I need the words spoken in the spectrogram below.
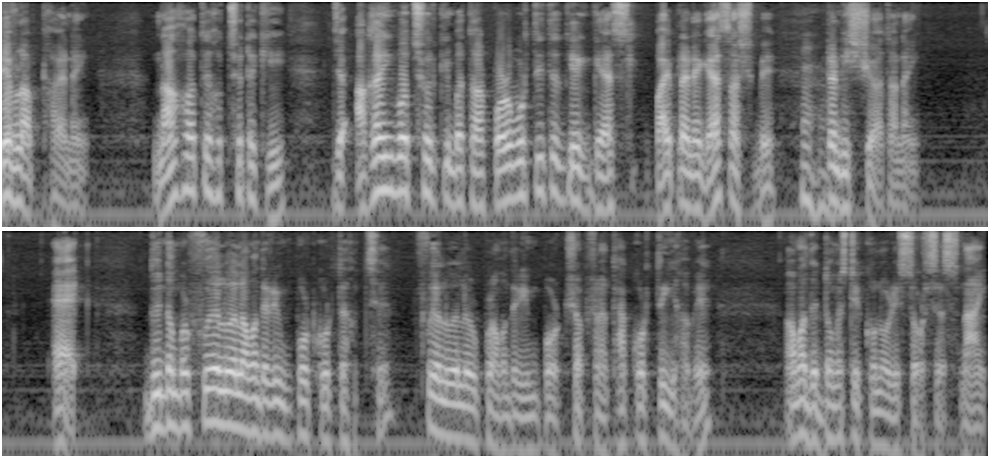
ডেভেলপড হয় নাই। না হতে হচ্ছেটা কি যে আগামী বছর কিংবা তার পরবর্তীতে যে গ্যাস পাইপলাইনে গ্যাস আসবে এটা নিশ্চয়তা নাই। এক। দুই নম্বর ফুয়েল ওয়েল আমাদের ইম্পোর্ট করতে হচ্ছে। ফুয়েল ওয়েলের উপর আমাদের ইম্পোর্ট সবসময় থাক করতেই হবে। আমাদের ডোমেস্টিক কোনো রিসোর্সেস নাই।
